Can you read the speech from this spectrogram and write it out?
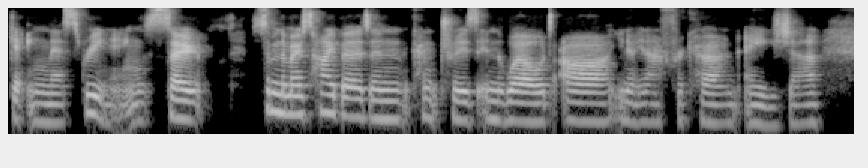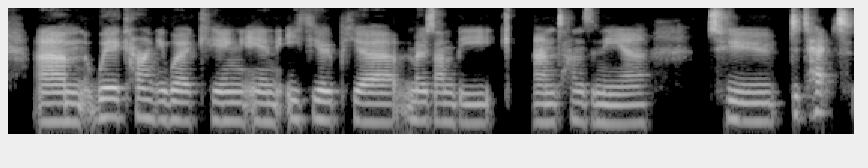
getting their screenings. So some of the most high burden countries in the world are, you know, in Africa and Asia. Um, we're currently working in Ethiopia, Mozambique, and Tanzania to detect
